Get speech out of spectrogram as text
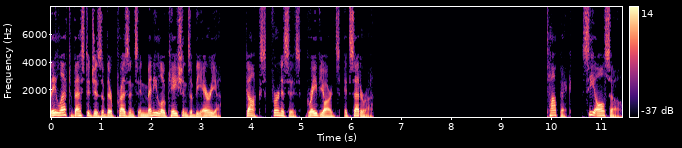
They left vestiges of their presence in many locations of the area. Docks, furnaces, graveyards, etc. See also.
